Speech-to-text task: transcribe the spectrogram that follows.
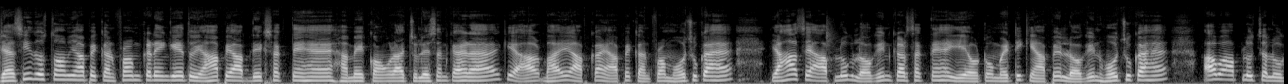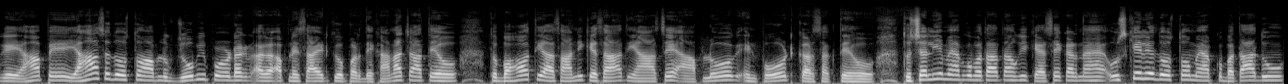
जैसे ही दोस्तों हम यहाँ पे कंफर्म करेंगे तो यहाँ पे आप देख सकते हैं, हमें कॉन्ग्रेचुलेसन कह रहा है कि आप भाई आपका यहाँ पे कंफर्म हो चुका है। यहाँ से आप लोग लॉगिन कर सकते हैं। ये ऑटोमेटिक यहाँ पे लॉगिन हो चुका है। अब आप लोग चलोगे यहाँ पे। यहाँ से दोस्तों आप लोग जो भी प्रोडक्ट अगर अपने साइट के ऊपर दिखाना चाहते हो तो बहुत ही आसानी के साथ यहाँ से आप लोग इंपोर्ट कर सकते हो। तो चलिए मैं आपको बताता हूँ कि कैसे करना है। उसके लिए दोस्तों मैं आपको बता दूँ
